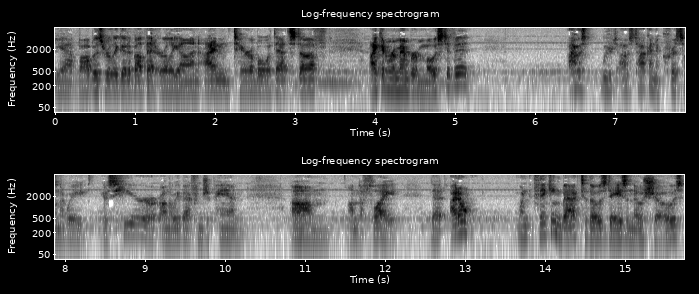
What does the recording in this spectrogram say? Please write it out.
Yeah, Bob was really good about that early on. I'm terrible with that stuff. I can remember most of it. I was we were, I was talking to Chris on the way it was here or on the way back from Japan um, on the flight that I don't when thinking back to those days and those shows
